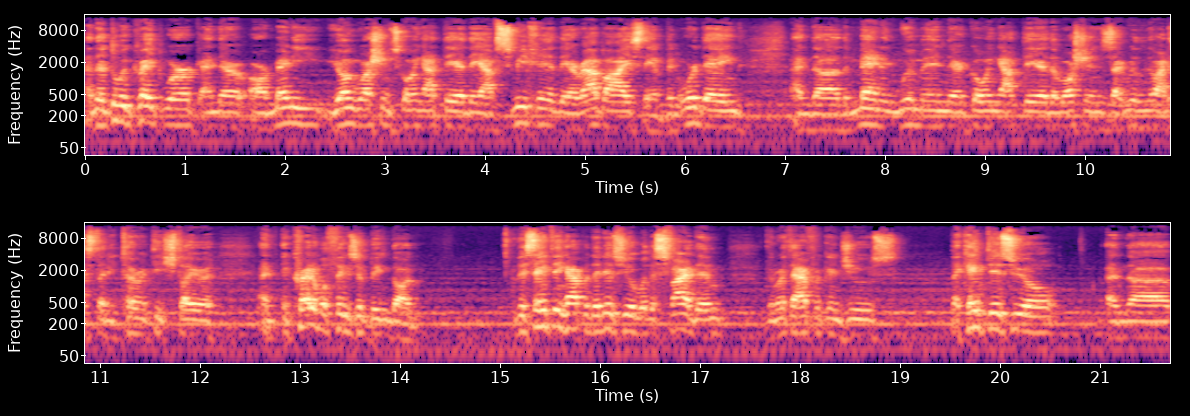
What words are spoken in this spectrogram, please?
and they're doing great work. And there are many young Russians going out there. They have smicha, they are rabbis, they have been ordained, and uh, the men and women they're going out there. The Russians that really know how to study Torah and teach Torah, and incredible things are being done. The same thing happened in Israel with the Sephardim, the North African Jews. They came to Israel, and uh,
